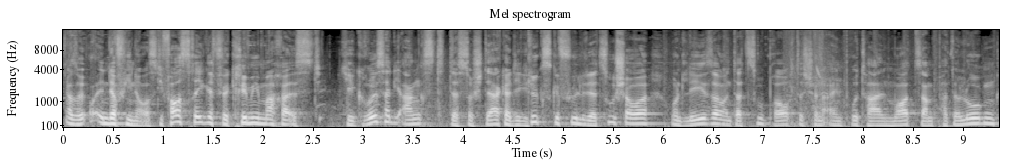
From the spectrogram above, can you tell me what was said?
Also Endorphine aus. Die Faustregel für Krimimacher ist, je größer die Angst, desto stärker die Glücksgefühle der Zuschauer und Leser und dazu braucht es schon einen brutalen Mord samt Pathologen,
